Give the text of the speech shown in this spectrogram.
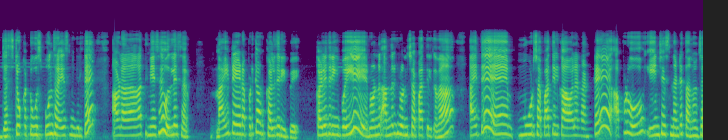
జస్ట్ ఒక టూ స్పూన్స్ రైస్ మిగిలితే ఆవిడ అలా తినేసి వదిలేసారు. నైట్ అయ్యేటప్పటికి ఆవిడ కళ్ళు తిరిగిపోయాయి. కళ్ళు తిరిగిపోయి రెండు అందరికి రెండు చపాతీలు కదా! అయితే మూడు చపాతీలు కావాలని అంటే అప్పుడు ఏం చేసిందంటే తనుజ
